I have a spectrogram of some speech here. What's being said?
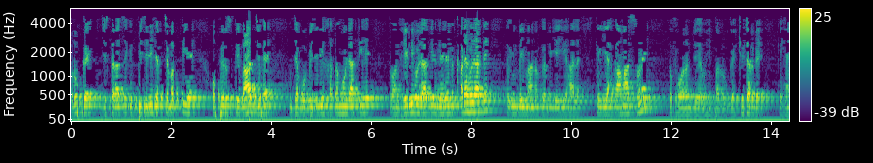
رک گئے، جس طرح سے کہ بجلی جب چمکتی ہے اور پھر اس کے بعد جو ہے جب وہ بجلی ختم ہو جاتی ہے تو اندھیری ہو جاتی ہے، اندھیرے میں کھڑے ہو جاتے تو ان بےمانوں کا بھی یہی حال ہے کہ یہ احکامات سنیں تو فوراً جو ہے وہیں پر رک گئے، ٹھٹر گئے کہ ہیں،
